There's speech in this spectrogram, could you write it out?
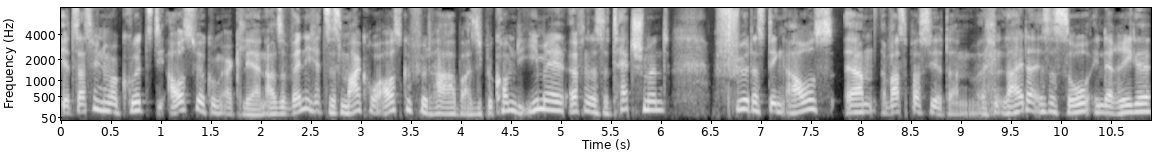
Jetzt lass mich noch mal kurz die Auswirkungen erklären. Also wenn ich jetzt das Makro ausgeführt habe, also ich bekomme die E-Mail, öffne das Attachment, führe das Ding aus, ähm, was passiert dann? Leider ist es so, in der Regel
